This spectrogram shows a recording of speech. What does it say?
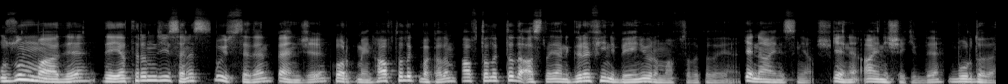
uzun vadede yatırımcıysanız bu hisseden bence korkmayın. Haftalık bakalım. Haftalıkta da aslında yani grafiğini beğeniyorum haftalıkta da yani. Gene aynısını yapmış. Gene aynı şekilde burada da.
